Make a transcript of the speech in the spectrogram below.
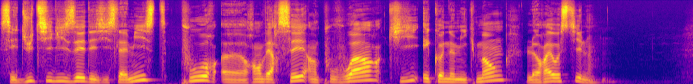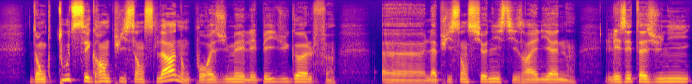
C'est d'utiliser des islamistes pour euh, renverser un pouvoir qui, économiquement, leur est hostile. Donc toutes ces grandes puissances-là, donc pour résumer, les pays du Golfe, euh, la puissance sioniste israélienne, les États-Unis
